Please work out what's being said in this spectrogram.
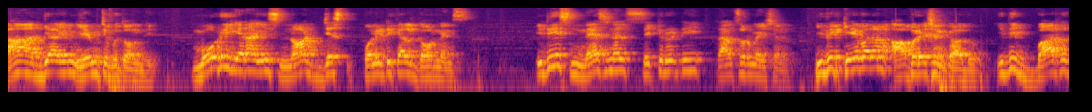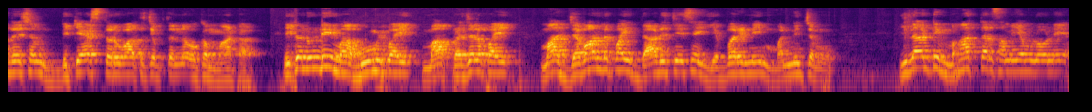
ఆ అధ్యాయం ఏం చెబుతోంది? Modi era is not just political governance. It is national security transformation. ఇది కేవలం ఆపరేషన్ కాదు ఇది భారతదేశం డికేట్స్ తరువాత చెబుతున్న ఒక మాట. ఇక నుండి మా భూమిపై మా ప్రజలపై మా జవాన్లపై దాడి చేసే ఎవరిని మన్నించము. ఇలాంటి మహత్తర సమయంలోనే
